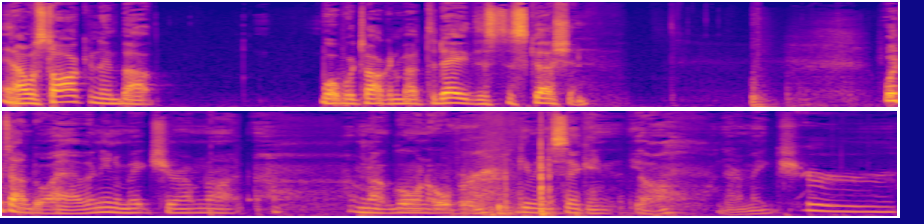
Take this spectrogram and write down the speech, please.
I was talking about what we're talking about today, this discussion. What time do I have? I need to make sure I'm not I'm not going over. Give me a second, y'all. I gotta make sure.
